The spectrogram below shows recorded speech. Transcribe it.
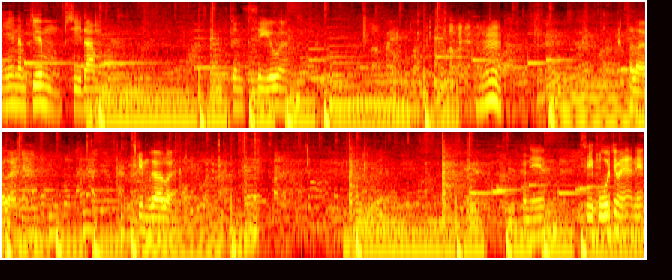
นี่น้ำจิ้มสีดำเป็นซีอิ๊วอะอื มอร่อยอร่อยเค็มก็อร่อย อันนี้ซีฟู้ดใช่ไหมอันนี้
